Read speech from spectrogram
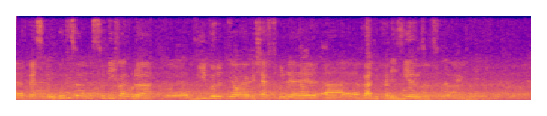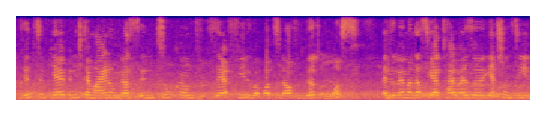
äh, besseren Kundenservice zu liefern? Oder äh, wie würdet ihr euer Geschäftsmodell äh, vertikalisieren sozusagen? Prinzipiell bin ich der Meinung, dass in Zukunft sehr viel über Bots laufen wird und muss. Also wenn man das ja teilweise jetzt schon sieht,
